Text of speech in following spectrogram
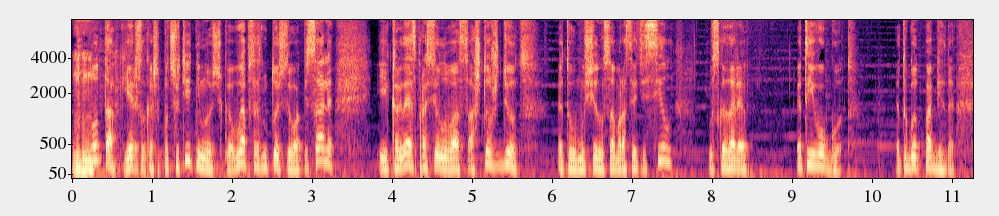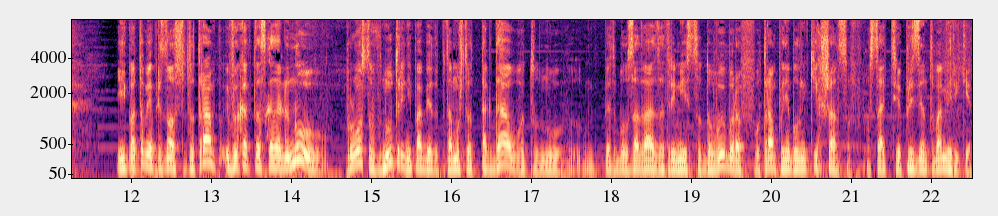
Угу. Ну так, я решил, конечно, подшутить немножечко. Вы абсолютно точно его описали. И когда я спросил у вас, а что ждет этого мужчину в самом рассвете сил, вы сказали, это его год. Это год победы. И потом я признался, что это Трамп, и вы как-то сказали, ну, просто внутренней победы, потому что тогда, вот, ну, это было за два, за три месяца до выборов, у Трампа не было никаких шансов стать президентом Америки.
